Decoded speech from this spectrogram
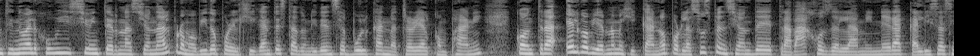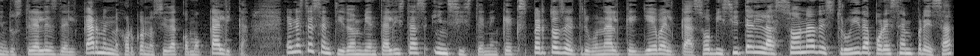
Continúa el juicio internacional promovido por el gigante estadounidense Vulcan Material Company contra el gobierno mexicano por la suspensión de trabajos de la minera Calizas Industriales del Carmen, mejor conocida como Cálica. En este sentido, ambientalistas insisten en que expertos del tribunal que lleva el caso visiten la zona destruida por esa empresa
